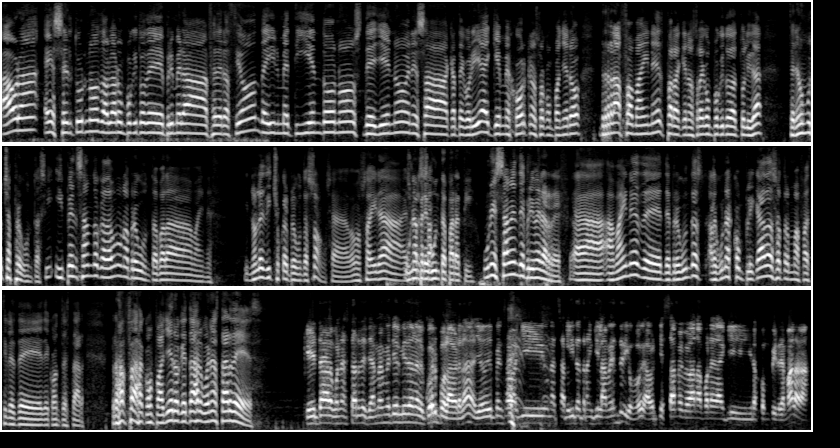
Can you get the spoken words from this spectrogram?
ahora es el turno de hablar un poquito de Primera Federación, de ir metiéndonos de lleno en esa categoría. Y quién mejor que nuestro compañero Rafa Maínez para que nos traiga un poquito de actualidad. Tenemos muchas preguntas y, pensando cada uno una pregunta para Maínez. Y no le he dicho qué preguntas son. O sea, vamos a ir a. Una pregunta para ti. Un examen de primera ref. A, a Maínez de, preguntas, algunas complicadas, otras más fáciles de, de contestar. Rafa, compañero, ¿qué tal? Buenas tardes. ¿Qué tal? Buenas tardes. Ya me he metido el miedo en el cuerpo, la verdad. Yo he pensado aquí una charlita tranquilamente y digo, a ver qué examen me van a poner aquí los compis de Málaga.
